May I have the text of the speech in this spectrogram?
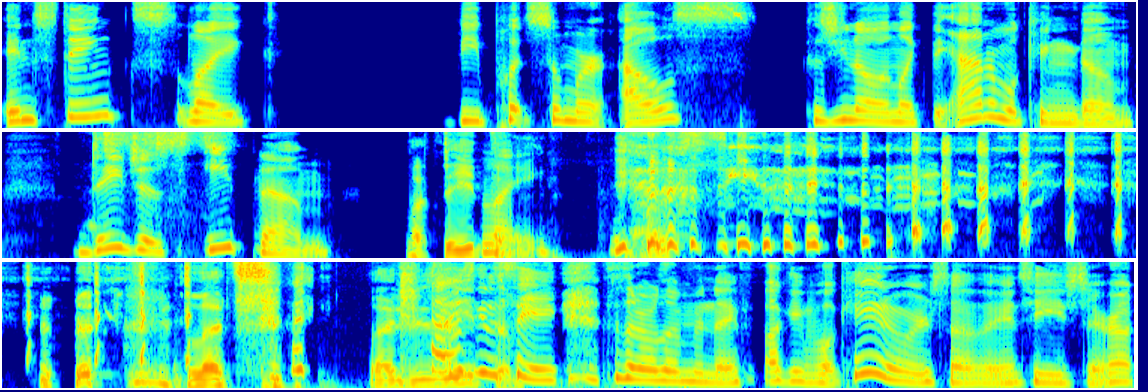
instincts like be put somewhere else because you know in like the animal kingdom they just eat them Let's eat them. like Let's- let's let's just I was eat gonna them. say throw them in a fucking volcano or something to each their own,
